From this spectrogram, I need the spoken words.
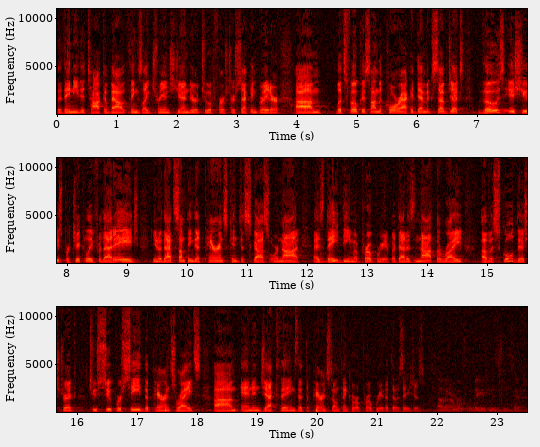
that they need to talk about things like transgender to a first or second grader. Um, let's focus on the core academic subjects. Those issues, particularly for that age, you know, that's something that parents can discuss or not as they deem appropriate. But that is not the right of a school district to supersede the parents' rights um, and inject things that the parents don't think are appropriate at those ages. Governor, what's the biggest misconception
